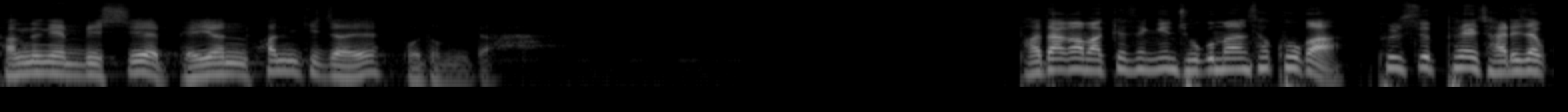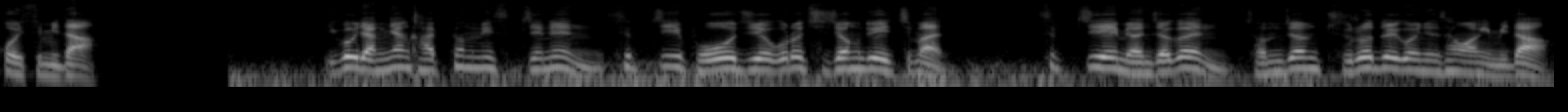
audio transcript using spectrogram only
강릉 MBC의 배연환 기자의 보도입니다. 바다가 막혀 생긴 조그만 석호가 풀숲에 자리 잡고 있습니다. 이곳 양양 가평리 습지는 습지 보호 지역으로 지정돼 있지만 습지의 면적은 점점 줄어들고 있는 상황입니다.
